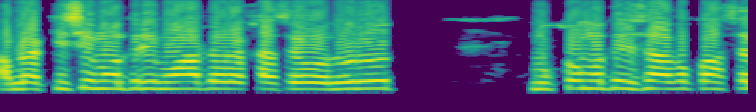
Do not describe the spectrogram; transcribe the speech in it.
আমরা কৃষি মন্ত্রী মহাদয়ের কাছে অনুরোধ, মুখ্যমন্ত্রী সাহেবের কাছে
